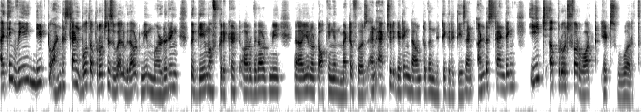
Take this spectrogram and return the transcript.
I think we need to understand both approaches well without me murdering the game of cricket or without me, uh, you know, talking in metaphors and actually getting down to the nitty gritties and understanding each approach for what it's worth.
